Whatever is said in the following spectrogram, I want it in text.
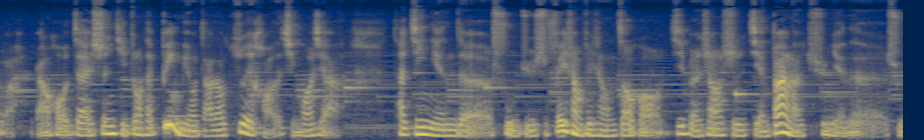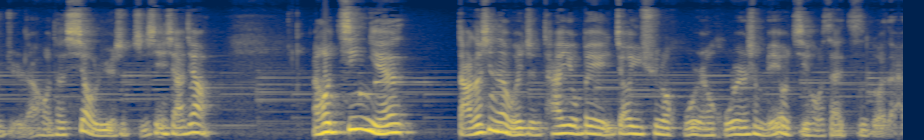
对吧？然后在身体状态并没有达到最好的情况下，他今年的数据是非常非常糟糕，基本上是减半了去年的数据，然后他的效率也是直线下降。然后今年打到现在为止，他又被交易去了湖人，湖人是没有季后赛资格的，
